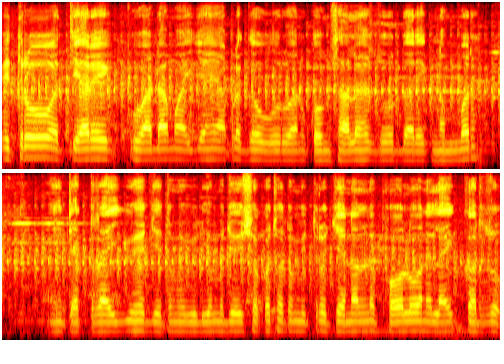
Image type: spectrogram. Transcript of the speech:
મિત્રો, અત્યારે વાડામાં આવી ગયા આપણે ઘઉં ઓરવાનું કોમ ચાલે છે જોરદાર એક નંબર. અહીં ટ્રેક્ટર આવી ગયું છે જે તમે વિડીયોમાં જોઈ શકો છો. તો મિત્રો, ચેનલને ફોલો અને લાઈક કરજો.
